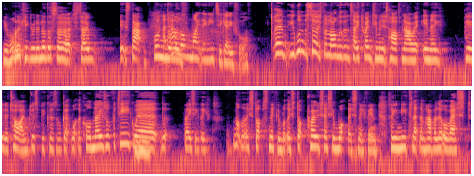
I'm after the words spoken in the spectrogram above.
you want to keep doing another search. So it's that bundle and how of. long might they need to go for? Um, you wouldn't search for longer than say 20 minutes, half an hour in a period of time, just because they'll get what they call nasal fatigue, where the, basically, not that they stop sniffing, but they stop processing what they're sniffing. So you need to let them have a little rest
